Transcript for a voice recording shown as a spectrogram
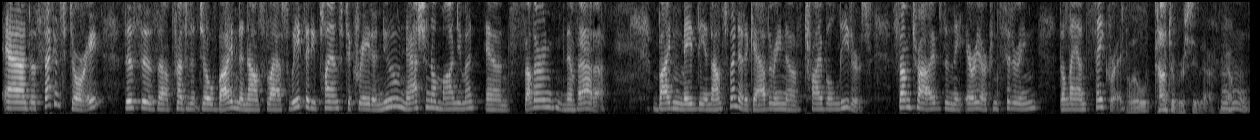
And the second story this is uh, President Joe Biden announced last week that he plans to create a new national monument in southern Nevada. Biden made the announcement at a gathering of tribal leaders. Some tribes in the area are considering the land sacred. A little controversy there. Mm-hmm.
